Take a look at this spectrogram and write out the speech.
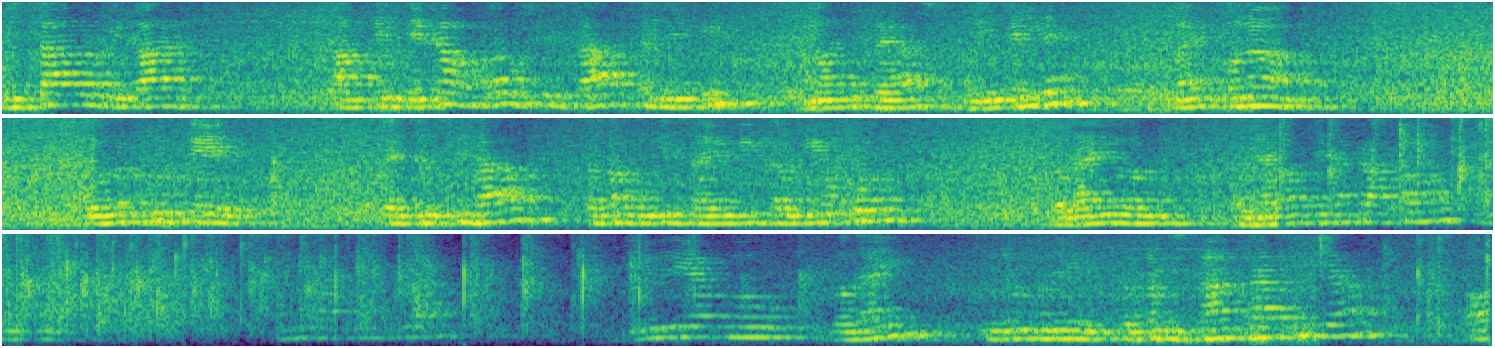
विस्तार और विकास आपने देखा होगा, उसके साथ चलने की हमारे प्रयास होने चाहिए। मैं पुनः गोरखपुर के एस साहब तथा उनकी सहयोगी कर्मियों को बधाई और धन्यवाद देना चाहता हूँ। को बधाई प्रथम स्थान प्राप्त किया और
